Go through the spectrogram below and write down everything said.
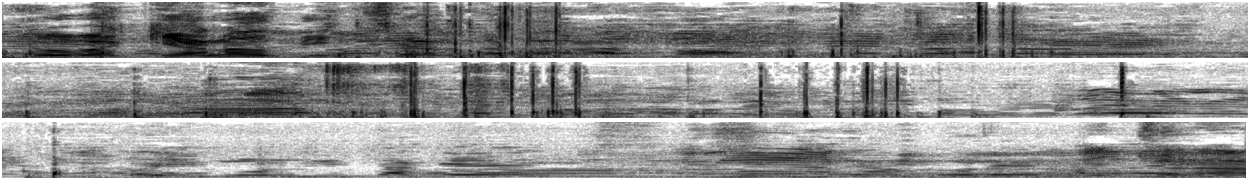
টোব্যাক কেন দিচ্ছেন? দাদা ওই মন্দিরটাকে না।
